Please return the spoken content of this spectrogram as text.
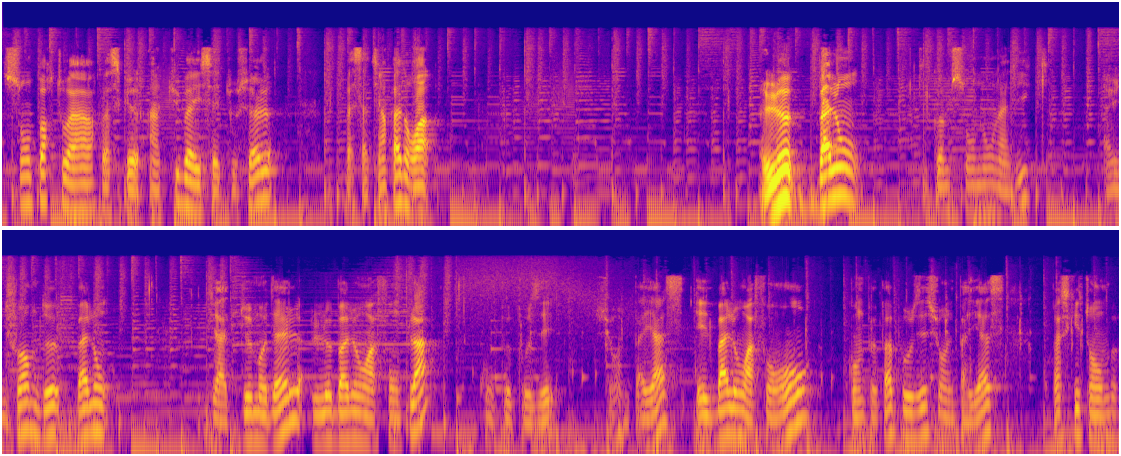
son portoir parce qu'un tube à essai tout seul, bah, ça tient pas droit. Le ballon, qui comme son nom l'indique, a une forme de ballon il y a deux modèles, le ballon à fond plat qu'on peut poser sur une paillasse et le ballon à fond rond qu'on ne peut pas poser sur une paillasse parce qu'il tombe.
